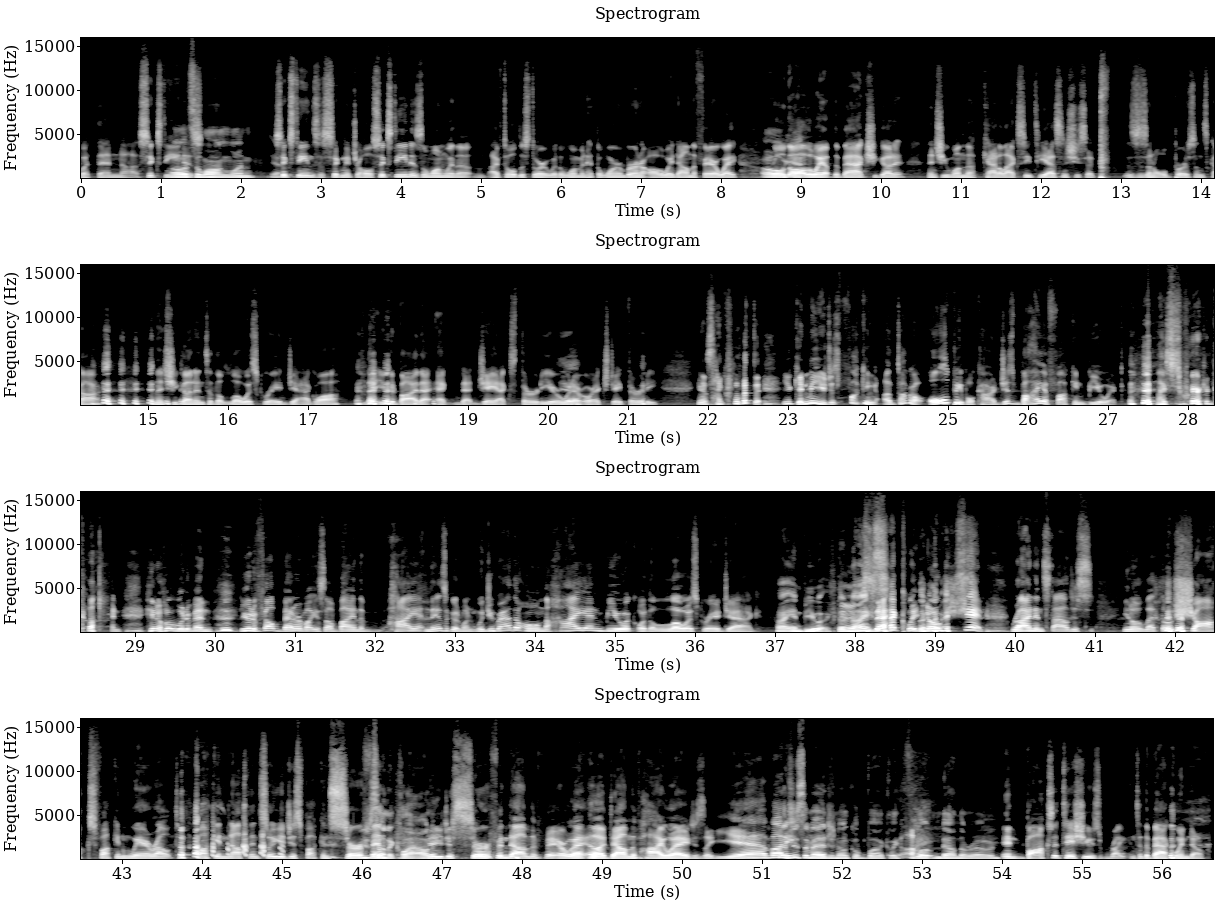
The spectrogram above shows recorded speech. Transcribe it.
But then uh, 16 Oh, is it's a long one. Yeah. 16 is a signature hole. 16 is the one where the I've told the story where the woman hit the worm burner all the way down the fairway, Oh, rolled yeah. all the way up the back. She got it, and she won the Cadillac CTS, and she said, "This is an old person's car." and then she got into the lowest grade Jaguar that you could buy that that JX30 or Yeah. whatever or XJ30. Know, it's like, what the? You kidding me? You just fucking uh, talk about old people car. Just buy a fucking Buick. I swear to God. You know, it would have been. You would have felt better about yourself buying the high end. There's a good one. Would you rather own the high end Buick or the lowest grade Jag? High end Buick. They're nice. Exactly. They're no nice. shit. Riding in style, just you know, let those shocks fucking wear out to fucking nothing. So you're just fucking surfing. Just on a cloud. Yeah, you're just surfing down the fairway, uh, down the highway, just like yeah, buddy. Just imagine Uncle Buck like floating down the road. and box of tissues right into the back window.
